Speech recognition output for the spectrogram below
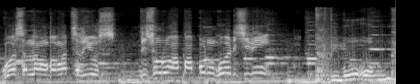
Gua senang banget serius. Disuruh apapun gua di sini. Tapi bohong.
